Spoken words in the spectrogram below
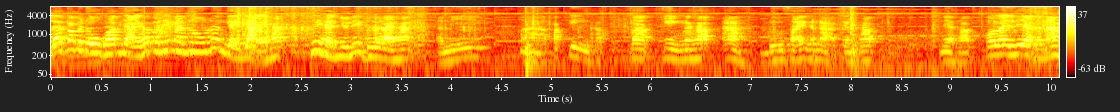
แล้วก็มาดูความใหญ่ครับวันนี้มาดูเรื่องใหญ่ๆฮะที่เห็นอยู่นี่คืออะไรฮะอันนี้มา ปักกิ่งครับมากกิ่งนะครับอะดูไซส์ขนาดกันครับ เนี่ยครับ ก็ไล่เรียกกันนะ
